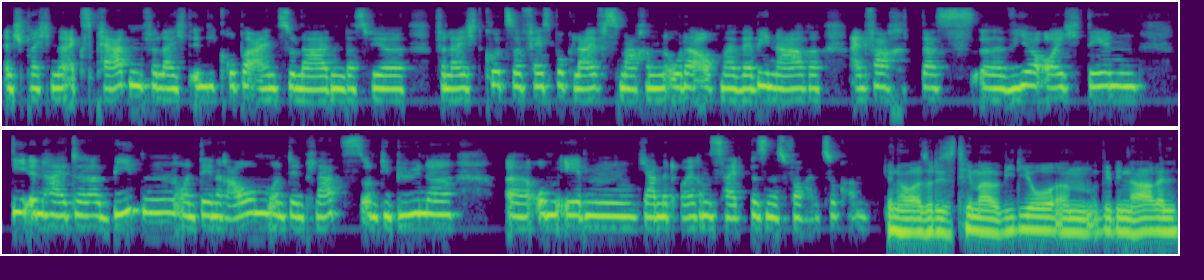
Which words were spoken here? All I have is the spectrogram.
entsprechende Experten vielleicht in die Gruppe einzuladen, dass wir vielleicht kurze Facebook-Lives machen oder auch mal Webinare, einfach, dass äh, wir euch den die Inhalte bieten und den Raum und den Platz und die Bühne, äh, um eben ja mit eurem Side-Business voranzukommen. Genau, also dieses Thema Video, ähm, Webinare,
